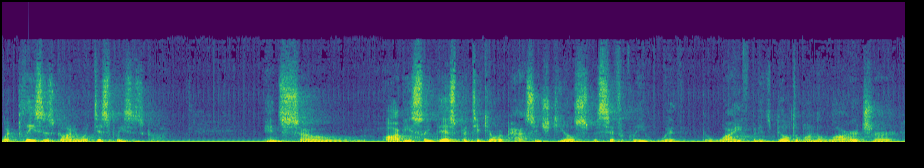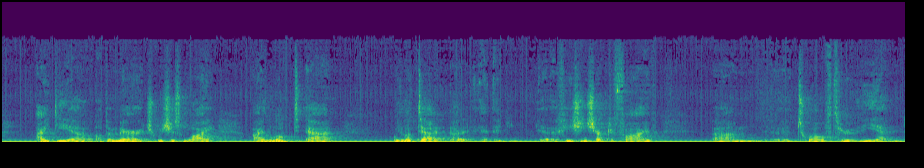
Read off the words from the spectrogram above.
what pleases God and what displeases God. And so obviously this particular passage deals specifically with the wife, but it's built upon the larger idea of a marriage, which is why I looked at we looked at uh, Ephesians chapter five, um, twelve through the end,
